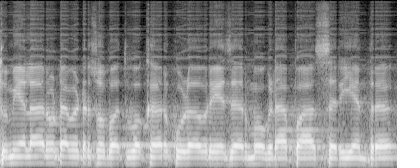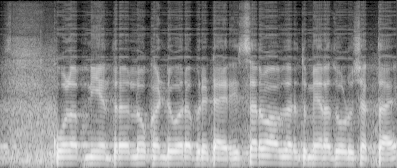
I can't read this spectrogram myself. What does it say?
तुम्ही याला रोटावेटर सोबत वखर कुळव रेझर मोगडा पास सरी यंत्र कोळपणी यंत्र लोखंडी व रबरी टायर ही सर्व अवजारे तुम्ही याला जोडू शकताय.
